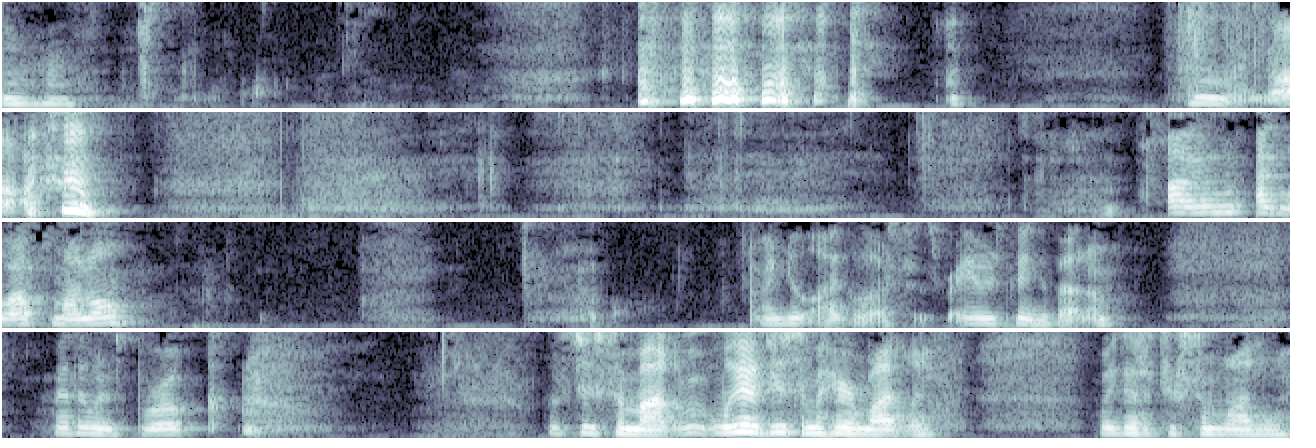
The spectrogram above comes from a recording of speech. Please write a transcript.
Mm-hmm. oh my god. I'm eyeglass model. My new eyeglasses, right? What do you think about them? My other one's broke. Let's do some modeling. We gotta do some hair modeling. We gotta do some modeling.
